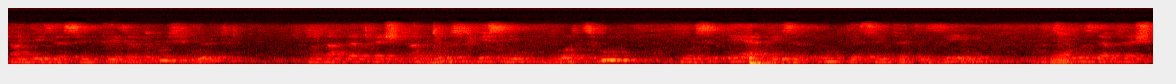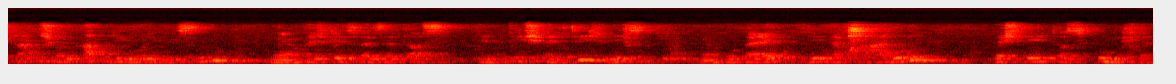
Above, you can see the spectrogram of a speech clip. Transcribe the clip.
dann diese Synthese durchführt und dann der Verstand muss wissen, wozu muss er diese Punkte synthetisieren. Dazu ja. muss der Verstand schon a priori wissen, ja. beispielsweise, dass ein Tisch ein Tisch ist, ja. wobei die Erfahrung besteht aus Punkten.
